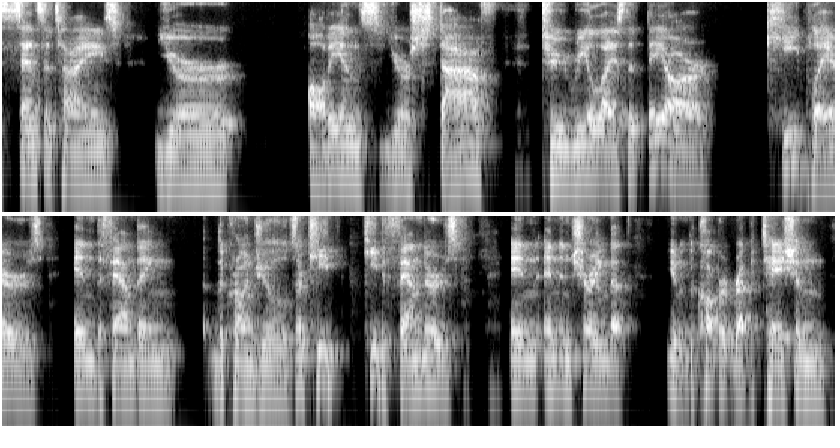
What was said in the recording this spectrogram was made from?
sensitize your audience, your staff to realize that they are key players in defending the crown jewels. They're key key defenders in in ensuring that you know the corporate reputation,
